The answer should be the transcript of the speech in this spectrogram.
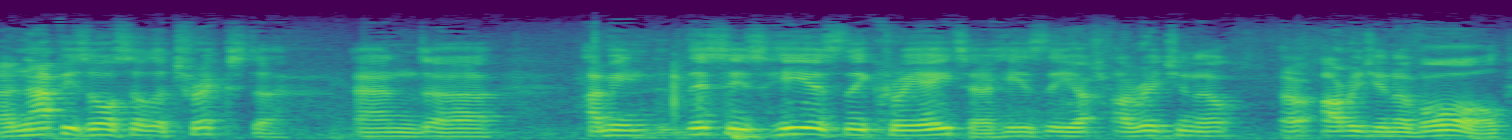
And Napi's also the trickster. And uh, I mean, this is he is the creator. He is the original uh, origin of all.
